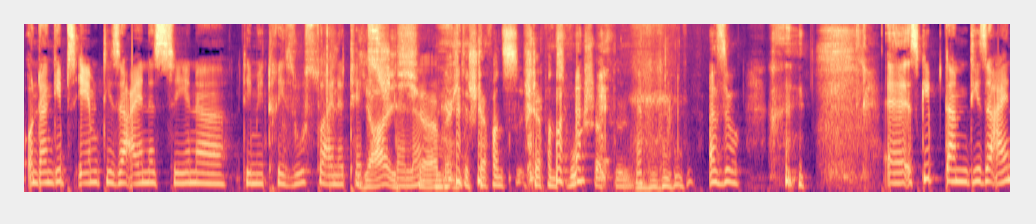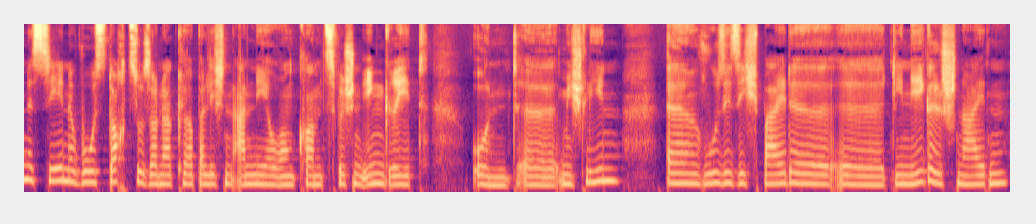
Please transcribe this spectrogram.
Und dann gibt's eben diese eine Szene, Dimitri, suchst du eine Textstelle? Ja, ich äh, möchte Stefans, Stefans Wunsch erfüllen. Also, äh, es gibt dann diese eine Szene, wo es doch zu so einer körperlichen Annäherung kommt zwischen Ingrid und äh, Michelin. äh, wo sie sich beide äh, die Nägel schneiden.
